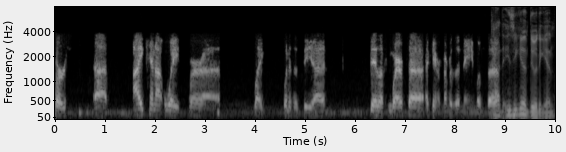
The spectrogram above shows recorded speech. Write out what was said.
first. Uh, I cannot wait for uh, like what is it the uh, De La Muerta? I can't remember the name of the. God, is he gonna do it again?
